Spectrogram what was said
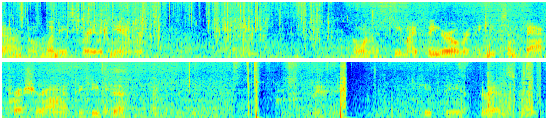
Out, don't let me spray the camera. I want to keep my finger over it to keep some back pressure on it to keep the keep the uh, threads.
